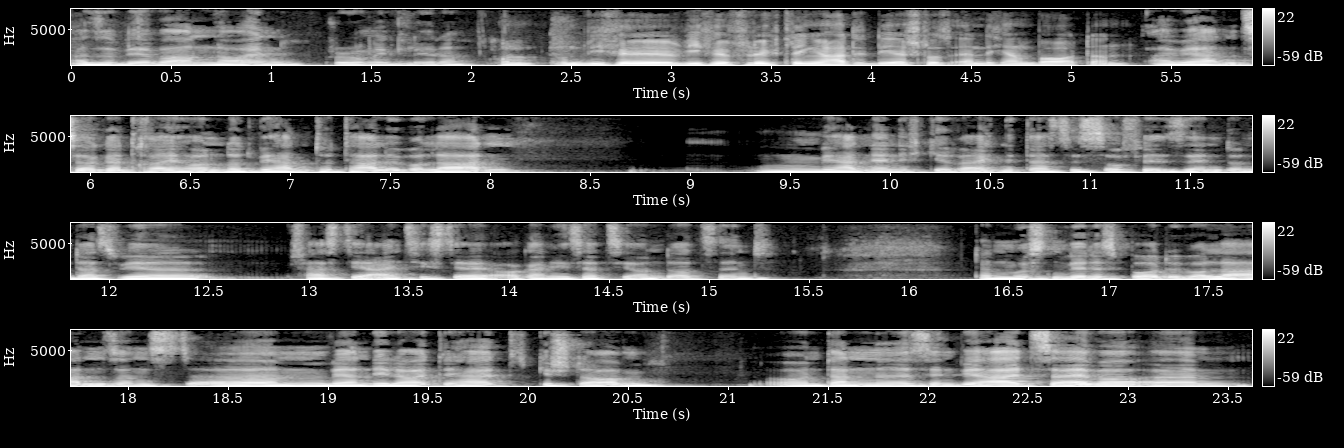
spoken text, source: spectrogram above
Also wir waren neun Crewmitglieder. Und, und wie viel, wie viel Flüchtlinge hattet ihr schlussendlich an Bord dann? Also wir hatten circa 300. Wir hatten total überladen. Wir hatten ja nicht gerechnet, dass es so viel sind und dass wir fast die einzigste Organisation dort sind. Dann mussten wir das Boot überladen, sonst ähm, wären die Leute halt gestorben. Und dann äh, sind wir halt selber ähm,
